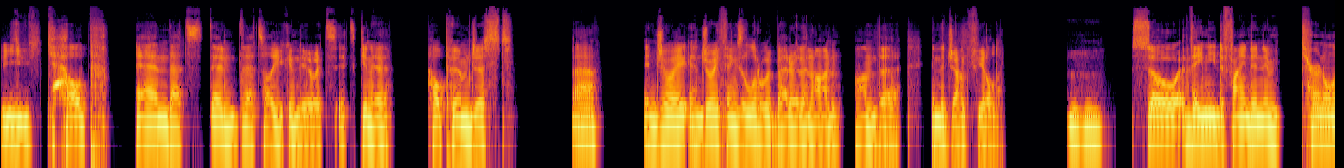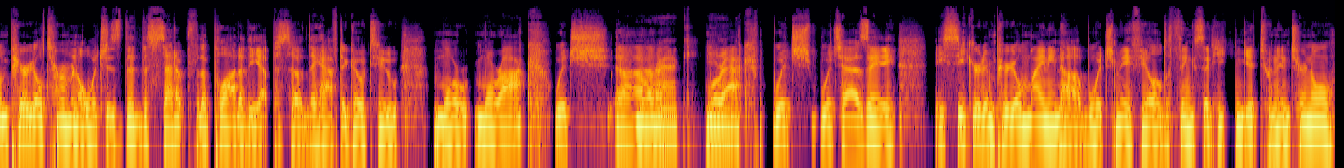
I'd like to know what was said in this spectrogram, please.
you help and that's and that's all you can do. It's it's gonna help him just uh, enjoy enjoy things a little bit better than on on the in the junk field. Mm-hmm. So they need to find an internal Imperial terminal, which is the, the setup for the plot of the episode. They have to go to Mor- Morak, which uh, Morak, Morak, yeah. which which has a a secret Imperial mining hub, which Mayfeld thinks that he can get to an internal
